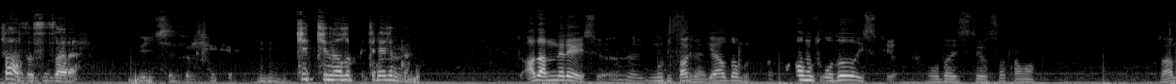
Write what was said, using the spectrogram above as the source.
Fazlası zarar. 3-0. Kitchen alıp bitirelim mi? Adam nereye istiyor? Mutfak Bitirelim. ya oda mı? O, mut- o da istiyor. o da istiyorsa tamam. O zaman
